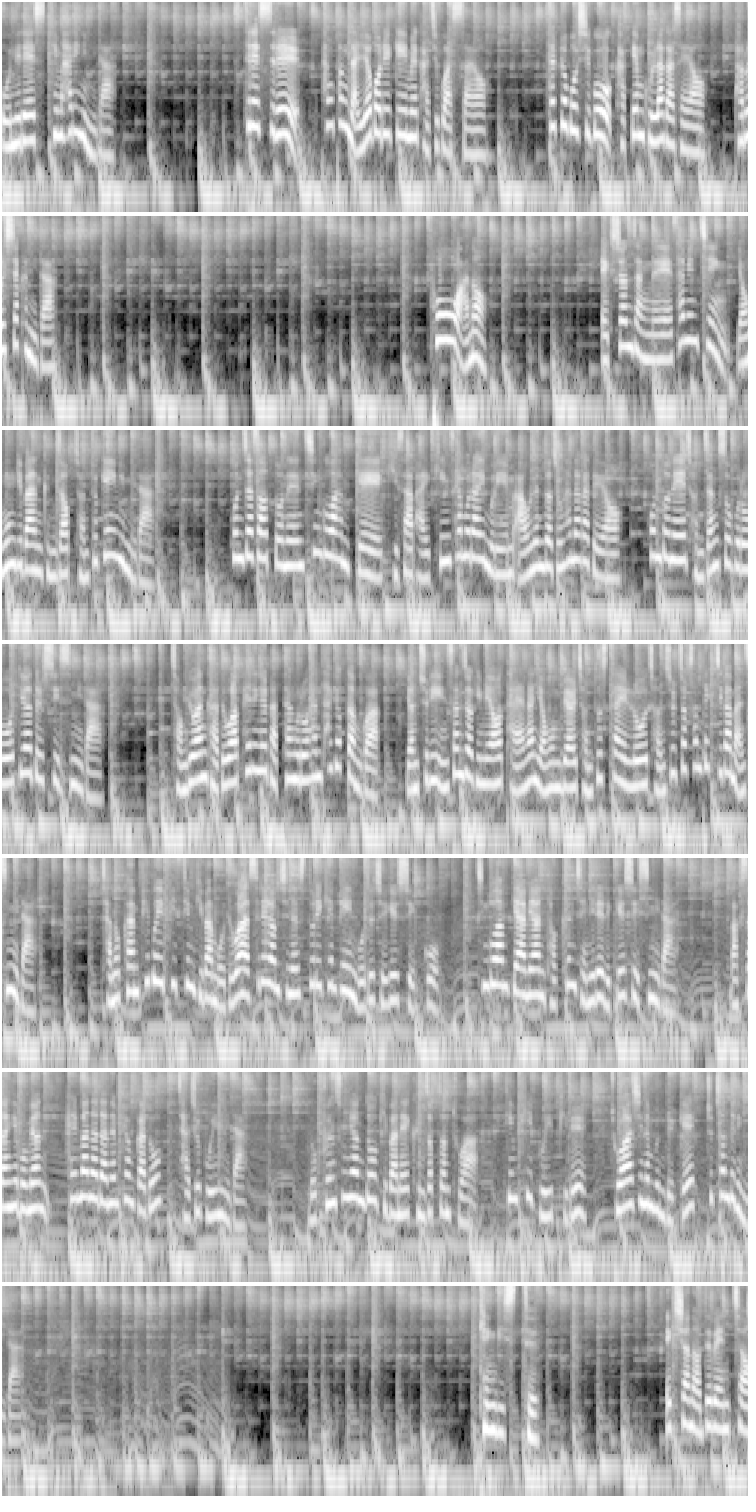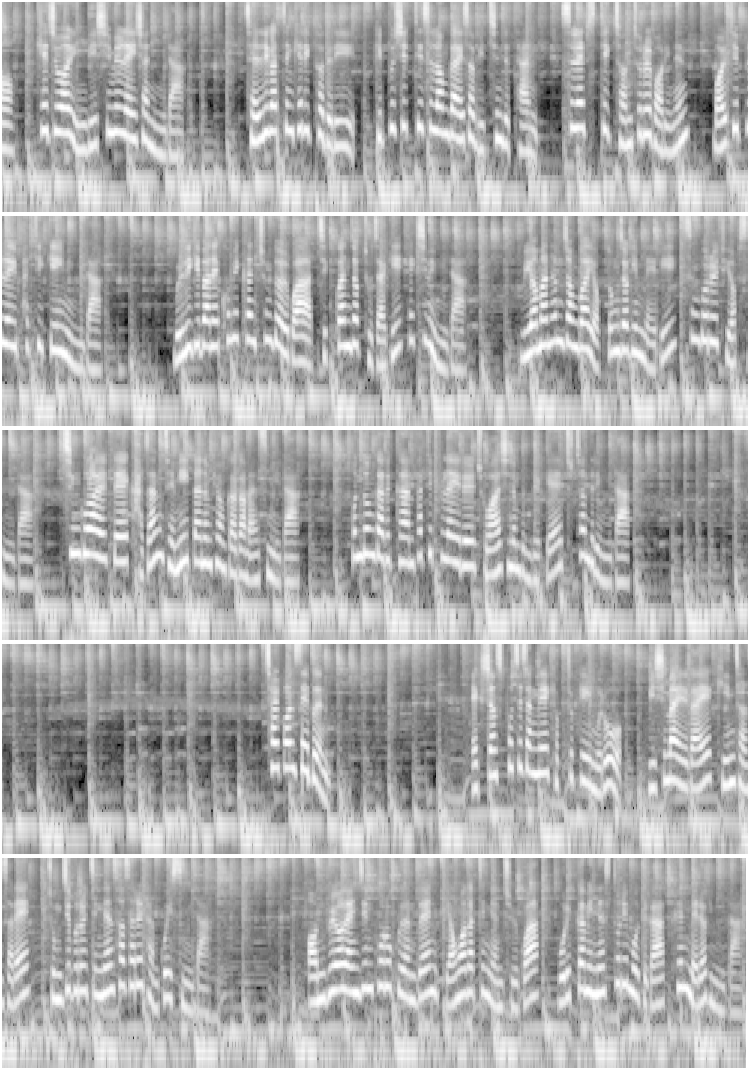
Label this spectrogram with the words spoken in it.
오늘의 스팀 할인입니다. 스트레스를 팡팡 날려버릴 게임을 가지고 왔어요. 살펴보시고 각 게임 골라가세요. 바로 시작합니다. 포 아너 액션 장르의 3인칭 영웅 기반 근접 전투 게임입니다. 혼자서 또는 친구와 함께 기사 바이킹 사무라이 무림 아웃랜더 중 하나가 되어 혼돈의 전장 속으로 뛰어들 수 있습니다. 정교한 가드와 패링을 바탕으로 한 타격감과 연출이 인상적이며 다양한 영웅별 전투 스타일로 전술적 선택지가 많습니다. 잔혹한 PVP 팀 기반 모드와 스릴 넘치는 스토리 캠페인 모두 즐길 수 있고 친구와 함께하면 더 큰 재미를 느낄 수 있습니다. 막상 해보면 할만하다는 평가도 자주 보입니다. 높은 숙련도 기반의 근접 전투와 팀 PVP를 좋아하시는 분들께 추천드립니다. 갱비스트 액션 어드벤처 캐주얼 인디 시뮬레이션입니다. 젤리 같은 캐릭터들이 비프시티 슬럼가에서 미친 듯한 슬랩스틱 전투를 벌이는 멀티플레이 파티 게임입니다. 물리 기반의 코믹한 충돌과 직관적 조작이 핵심입니다. 위험한 함정과 역동적인 맵이 승부를 뒤엎습니다. 친구와 할 때 가장 재미있다는 평가가 많습니다. 혼돈 가득한 파티 플레이를 좋아하시는 분들께 추천드립니다. 철권 세븐 액션 스포츠 장르의 격투 게임으로 미시마 일가의 긴 전설의 종지부를 찍는 서사를 담고 있습니다. 언리얼 엔진 4로 구현된 영화 같은 연출과 몰입감 있는 스토리 모드가 큰 매력입니다.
